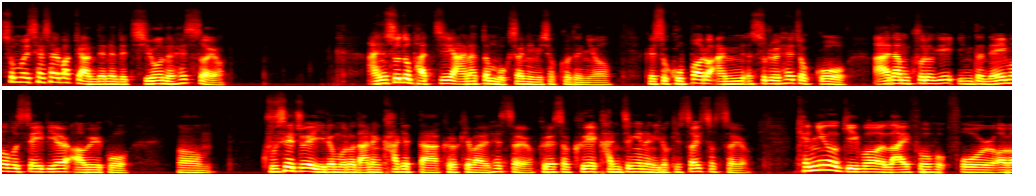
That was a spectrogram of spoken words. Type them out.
23살밖에 안 됐는데 지원을 했어요. 안수도 받지 않았던 목사님이셨거든요. 그래서 곧바로 안수를 해줬고 아담 쿠룩이 In the name of Savior I will go. 어, 구세주의 이름으로 나는 가겠다 그렇게 말을 했어요. 그래서 그의 간증에는 이렇게 써 있었어요. Can you give a life for a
